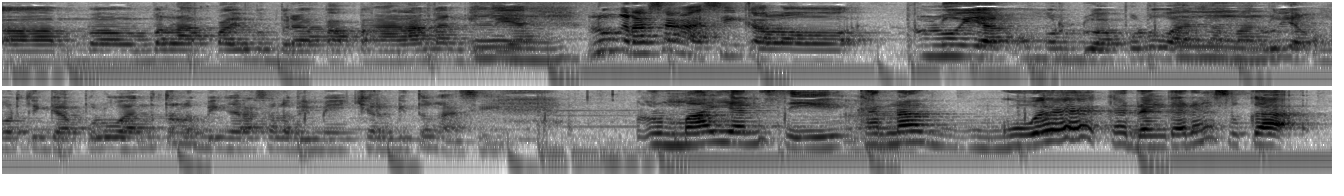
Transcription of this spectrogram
um, me- melampaui beberapa pengalaman gitu ya. Hmm. lu ngerasa nggak sih kalau lu yang umur 20-an sama Hmm. lu yang umur 30-an itu lebih ngerasa lebih mature gitu nggak sih? Lumayan sih karena gue kadang-kadang suka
